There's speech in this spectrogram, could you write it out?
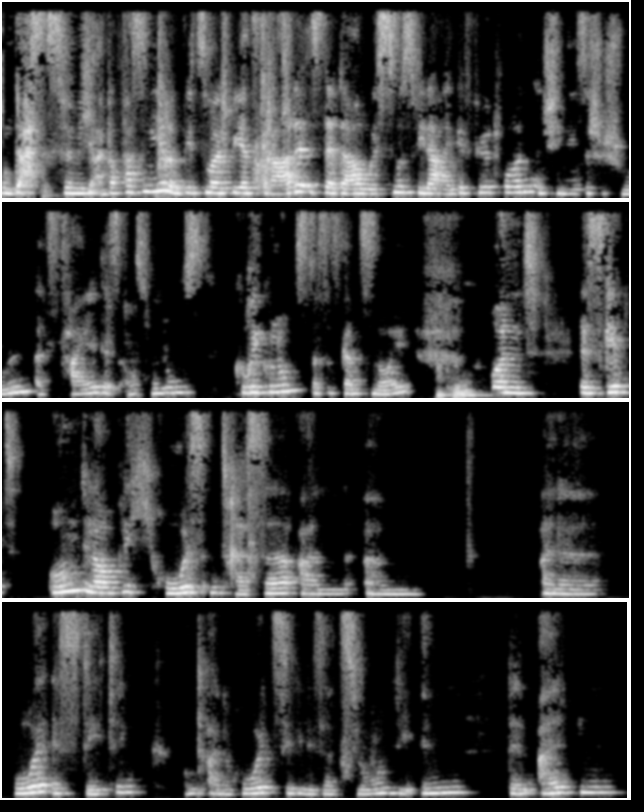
Und das ist für mich einfach faszinierend, wie zum Beispiel jetzt gerade ist der Daoismus wieder eingeführt worden in chinesische Schulen als Teil des Ausbildungskurriculums. Das ist ganz neu. Okay. Und es gibt unglaublich hohes Interesse an ähm, eine hohe Ästhetik und eine hohe Zivilisation, die in den alten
